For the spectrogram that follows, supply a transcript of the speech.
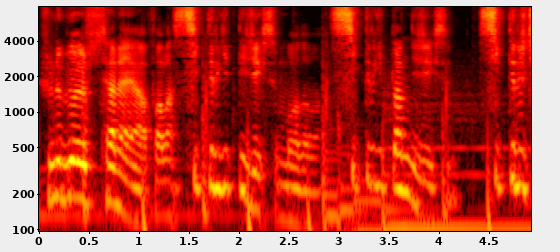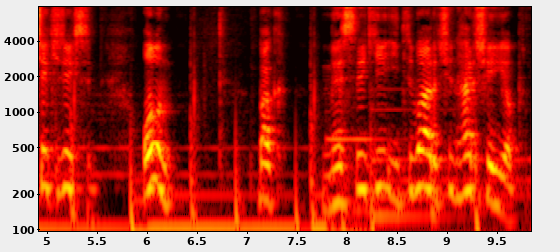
Şunu bir ölçsene ya falan. Siktir git diyeceksin bu adama. Siktir git lan diyeceksin. Siktiri çekeceksin. Oğlum bak mesleki itibar için her şeyi yapın.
